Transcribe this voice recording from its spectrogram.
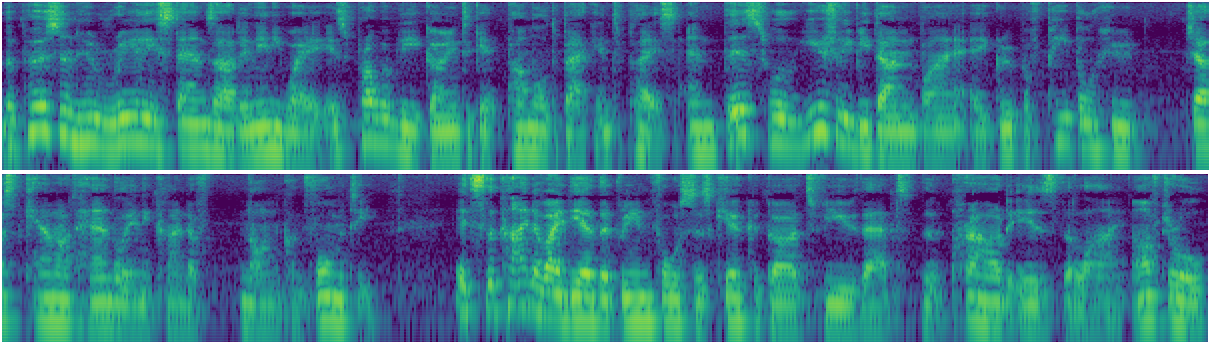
the person who really stands out in any way is probably going to get pummeled back into place, and this will usually be done by a group of people who just cannot handle any kind of non-conformity. It's the kind of idea that reinforces Kierkegaard's view that the crowd is the lie. After all,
